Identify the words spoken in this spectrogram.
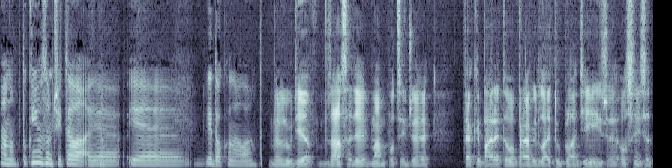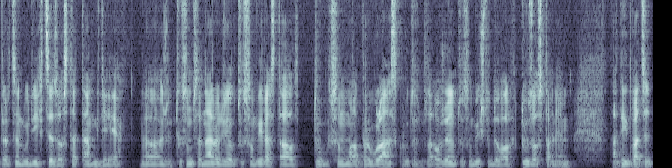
Áno, tú knihu som čítala a je, no. je, je dokonalá. Ľudia v zásade mám pocit, že také paretovo pravidlo aj tu platí, že 80% ľudí chce zostať tam, kde je. Že tu som sa narodil, tu som vyrastal, tu som mal prvú lásku, tu som sa oženil, tu som vyštudoval, tu zostanem. A tých 20%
